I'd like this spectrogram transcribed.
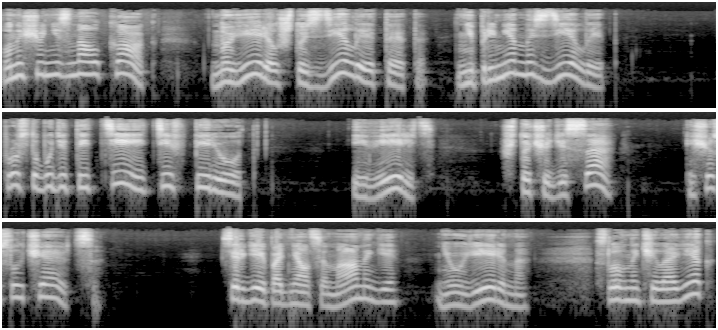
Он еще не знал, как, но верил, что сделает это, непременно сделает. Просто будет идти, идти вперед и верить, что чудеса еще случаются. Сергей поднялся на ноги, неуверенно, словно человек,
